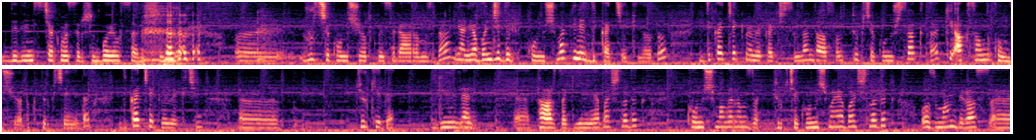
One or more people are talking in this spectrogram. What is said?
dediğimiz çakma sarışın, boyalı sarışındı. Ee, Rusça konuşuyorduk mesela aramızda. Yani yabancı dil konuşmak yine dikkat çekiyordu. Dikkat çekmemek açısından daha sonra Türkçe konuşsak da ki aksanlı konuşuyorduk Türkçeyi de. Dikkat çekmemek için e, Türkiye'de giyinilen e, tarzda giyinmeye başladık. Konuşmalarımızı Türkçe konuşmaya başladık. O zaman biraz e,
